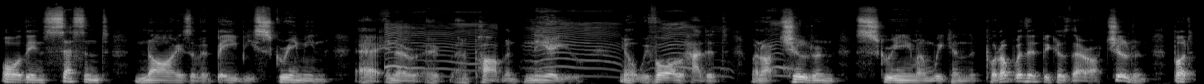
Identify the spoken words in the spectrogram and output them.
Or the incessant noise of a baby screaming uh, in a, a, an apartment near you. You know, we've all had it when our children scream and we can put up with it because they're our children. But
